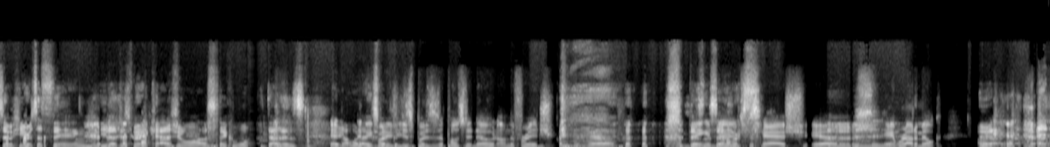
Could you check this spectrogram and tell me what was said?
so here's a thing, you know, just very casual. I was like, what? that is Not what That'd I be funny if expected. you just put it as a post-it note on the fridge. Like, yeah, I'm banging business dudes hours. for cash. Yeah, just- and we're out of milk. Yeah. right. and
